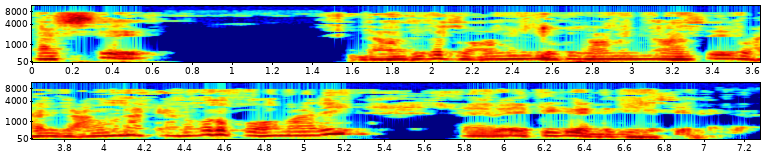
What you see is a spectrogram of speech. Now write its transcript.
පස්සේ දවසක ස්වාමීන් ලොකු ස්වාමීන් වහන්සේ වහල් ගාමනක් යනකොට කොහොම හරි ඒ පිට වෙන්න කියලා කියනවා.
